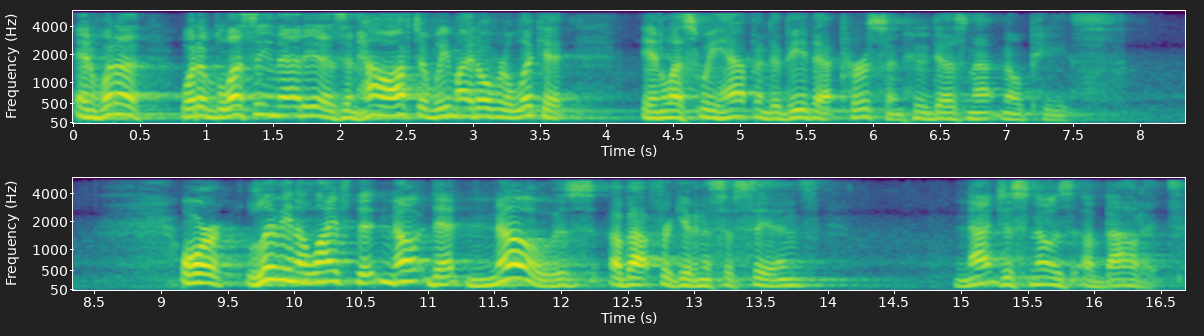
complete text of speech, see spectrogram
And what a, what a blessing that is, and how often we might overlook it unless we happen to be that person who does not know peace or living a life that, know, that knows about forgiveness of sins, not just knows about it.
